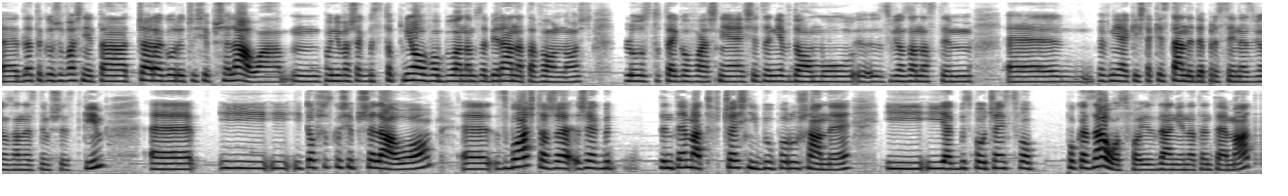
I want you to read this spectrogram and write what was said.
e, dlatego że właśnie ta czara goryczy się przelała, mm, ponieważ jakby stopniowo była nam zabierana ta wolność, plus do tego właśnie siedzenie w domu, y, związana z tym pewnie jakieś takie stany depresyjne związane z tym wszystkim. I, i, I to wszystko się przelało, zwłaszcza, że, że jakby ten temat wcześniej był poruszany i, i jakby społeczeństwo pokazało swoje zdanie na ten temat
